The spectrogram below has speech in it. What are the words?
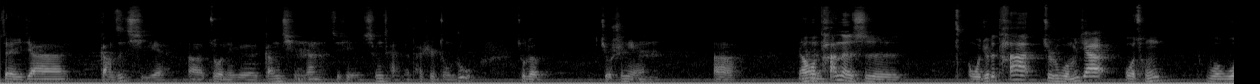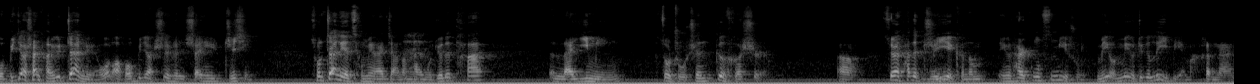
在一家港资企业啊，做那个钢琴啊这些生产的，她是总助，做了九十年，啊，然后他呢是，我觉得他就是我们家，我从我我比较擅长于战略，我老婆比较适合善于执行。从战略层面来讲的话，我觉得她呃来移民做主持人更合适，啊，虽然他的职业可能因为他是公司秘书，没有没有这个类别嘛，很难。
